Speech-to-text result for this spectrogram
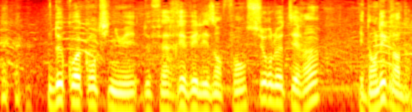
de quoi continuer de faire rêver les enfants sur le terrain et dans les gradins.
